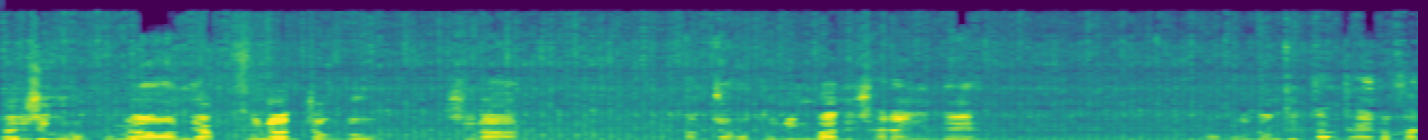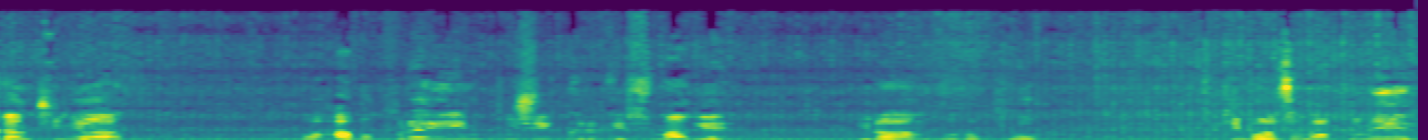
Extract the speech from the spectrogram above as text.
연식으로 보면 약 9년 정도 지난 3.5톤 윙바디 차량인데 어, 모든 특장차에서 가장 중요한 뭐 하부 프레임 부식 그렇게 심하게 일어난 것 없고 기본 소모품인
